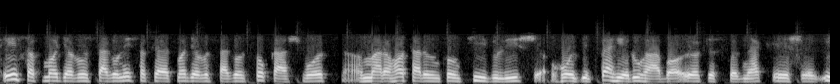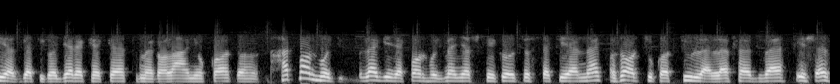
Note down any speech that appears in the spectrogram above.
Észak-Magyarországon, Észak-Kelet-Magyarországon szokás volt, már a határonkon kívül is, hogy fehér ruhába öltözködnek, és ijeszgetik a gyerekeket, meg a lányokat. Hát van, hogy legények, van, hogy menyecskék öltöztek ilyennek, az arcukat tüllel lefedve, és ez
